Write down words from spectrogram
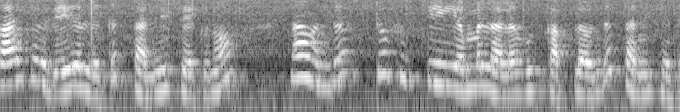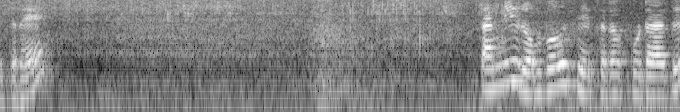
காய்கறி வேகிறதுக்கு தண்ணி சேர்க்கணும். நான் வந்து டூ ஃபிஃப்டி எம்எல் அளவு கப்பில் வந்து தண்ணி சேர்த்துக்கிறேன். தண்ணி ரொம்பவும் சேர்த்துடக்கூடாது.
